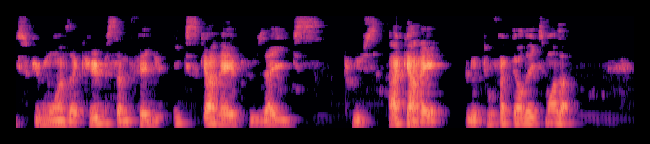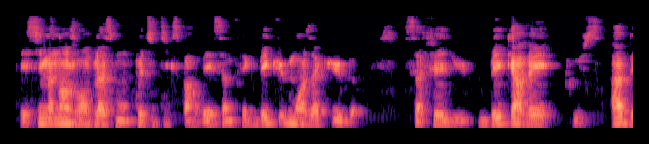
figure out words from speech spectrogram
x cube moins a cube, ça me fait du x carré plus ax plus a carré, le tout facteur de x moins a. Et si maintenant je remplace mon petit x par b, ça me fait que b cube moins a cube, ça fait du b carré plus ab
